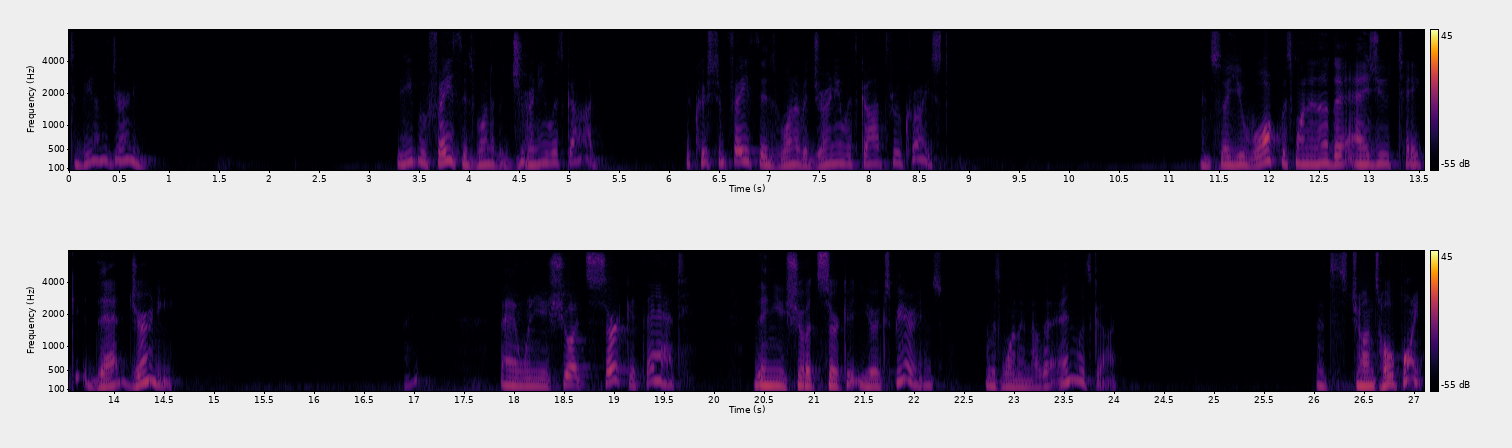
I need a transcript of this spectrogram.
To be on a journey. The Hebrew faith is one of a journey with God. The Christian faith is one of a journey with God through Christ. And so you walk with one another as you take that journey. Right? And when you short circuit that, then you short circuit your experience with one another and with God. That's John's whole point.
